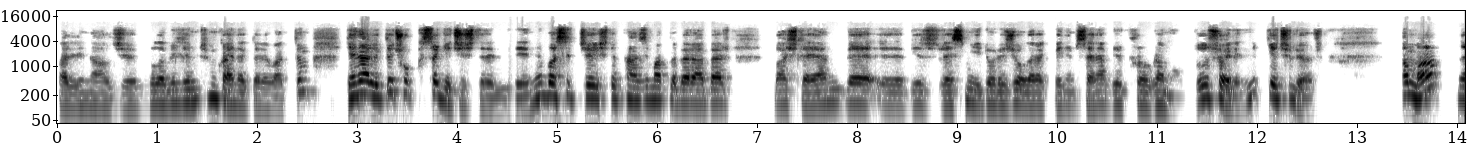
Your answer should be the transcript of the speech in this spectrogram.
Halil Nalcı bulabildiğim tüm kaynaklara baktım. Genellikle çok kısa geçiştirildiğini, basitçe işte Tanzimat'la beraber başlayan ve e, bir resmi ideoloji olarak benimsenen bir program olduğu söylenip geçiliyor. Ama e,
